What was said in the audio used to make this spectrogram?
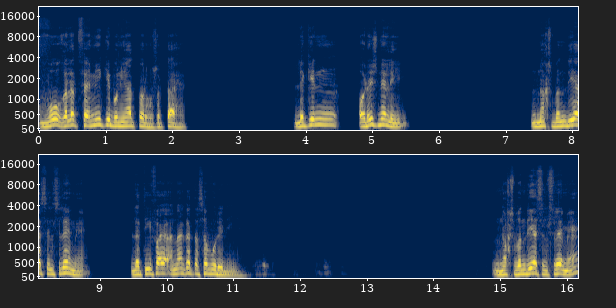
وہ غلط فہمی کی بنیاد پر ہو سکتا ہے۔ لیکن اوریجنلی نقش بندیہ سلسلے میں لطیفہ انا کا تصور ہی نہیں ہے۔ نقش بندیہ سلسلے میں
